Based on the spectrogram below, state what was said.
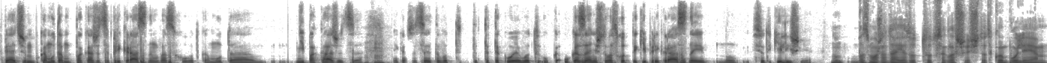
Опять же, кому-то покажется прекрасным восход, кому-то не покажется. Uh-huh. Мне кажется, это вот такое вот указание, что восход таки прекрасный, ну, все-таки лишнее. Ну, возможно, да. Я тут, тут соглашусь, что такое более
